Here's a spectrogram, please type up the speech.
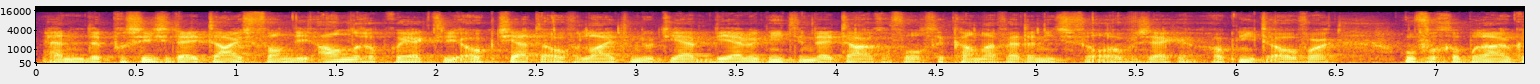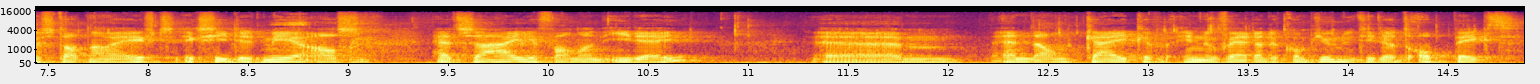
En de precieze details van die andere projecten die ook chatten over Lightning doet, die heb, die heb ik niet in detail gevolgd. Ik kan daar verder niet zoveel over zeggen. Ook niet over hoeveel gebruikers dat nou heeft. Ik zie dit meer als het zaaien van een idee. Um, en dan kijken in hoeverre de community dat oppikt.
